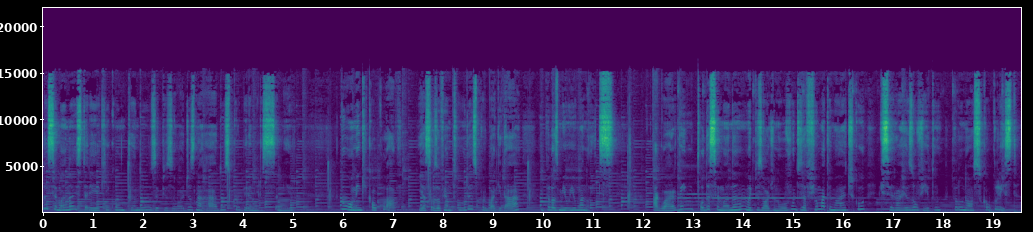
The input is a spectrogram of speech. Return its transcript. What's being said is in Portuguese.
Toda semana estarei aqui contando os episódios narrados por Biramir Samir, do Homem que Calculava, e as suas aventuras por Bagdá e pelas Mil e Uma Noites. Aguardem toda semana um episódio novo, um desafio matemático que será resolvido pelo nosso calculista.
